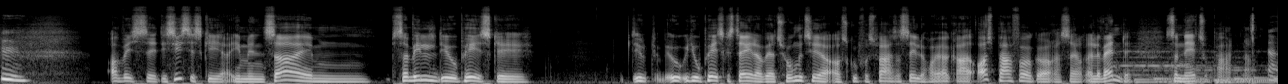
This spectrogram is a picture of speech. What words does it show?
Mm. Og hvis øh, det sidste sker, jamen, så, øh, så vil de europæiske de europæiske stater være tvunget til at, skulle forsvare sig selv i højere grad, også bare for at gøre sig relevante som NATO-partner. Ja.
